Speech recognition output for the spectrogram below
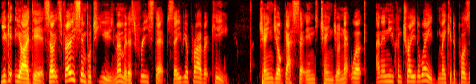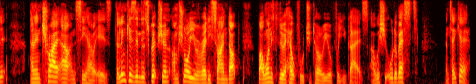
you get the idea. So it's very simple to use. Remember, there's three steps. Save your private key, change your gas settings, change your network, and then you can trade away, make a deposit, and then try it out and see how it is. The link is in the description. I'm sure you've already signed up, but I wanted to do a helpful tutorial for you guys. I wish you all the best and take care.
